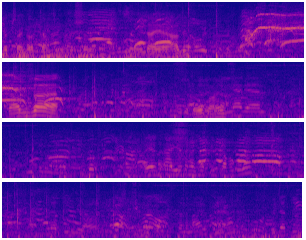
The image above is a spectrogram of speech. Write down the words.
Do czego tam wyszedł? Co mi daje rady? Dobrze. Kubań. A jest, a jest jakaś rozpiska w ogóle? Strony mają? Nie. Deski?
